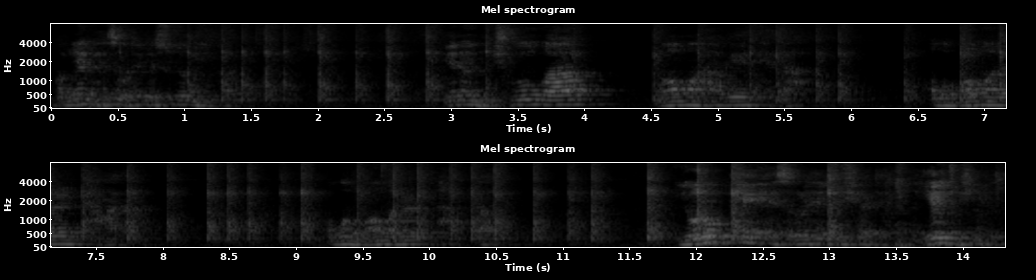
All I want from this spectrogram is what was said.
그럼 얘는 해석 어떻게 돼 수정이니까. 얘는 주어가 뭐뭐 하게 되다. 혹은 뭐뭐를 당하다. 혹은 뭐뭐를 받다. 이렇게 해석을 해 주셔야 돼요 얘를 조심해야 돼요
